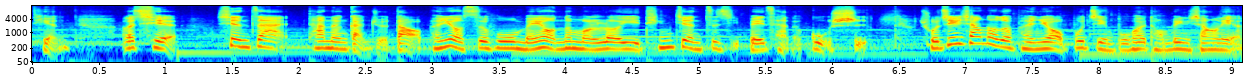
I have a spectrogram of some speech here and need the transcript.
天，而且。现在他能感觉到，朋友似乎没有那么乐意听见自己悲惨的故事。处境相同的朋友不仅不会同病相怜，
